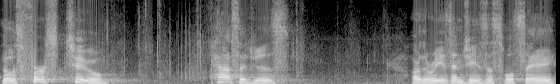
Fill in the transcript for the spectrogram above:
Those first two passages are the reason Jesus will say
